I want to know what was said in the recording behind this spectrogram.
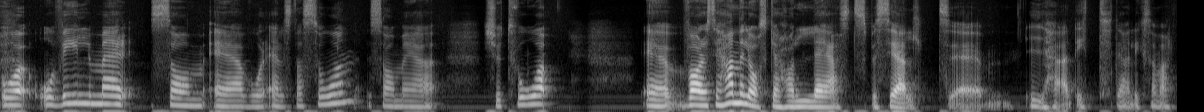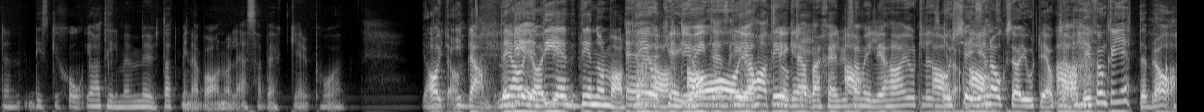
och, och Wilmer som är vår äldsta son som är 22 eh, vare sig han eller Oskar har läst speciellt eh, ihärdigt. Det har liksom varit en diskussion. Jag har till och med mutat mina barn att läsa böcker på Ja, ja. Ibland. Det, det, jag, det, det, är normalt. Det är okej. Okay. Ja, jag har tre grabbar okay. själv i familjen. Jag har gjort lite Och tjejerna också har gjort det också. Det funkar jättebra.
